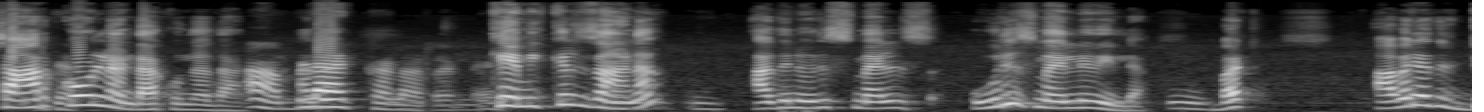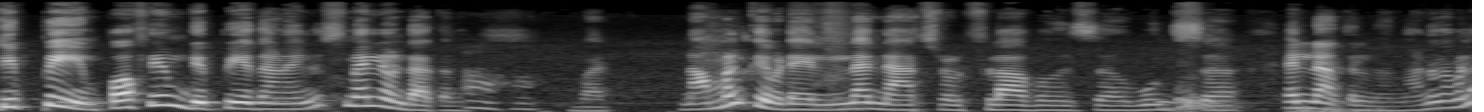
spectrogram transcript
ചാർക്കോളിൽ ഉണ്ടാക്കുന്നതാണ്. ബ്ലാക്ക് കളർ കെമിക്കൽസ് ആണ്. അതിനൊരു സ്മെൽസ് ഒരു സ്മെല്ലിനില്ല ഇല്ല. ബട്ട് അവരത് ഡിപ്പ് ചെയ്യും. പെർഫ്യൂം ഡിപ്പ് ചെയ്താണ് അതിന് സ്മെൽ ഉണ്ടാക്കുന്നത്. ബട്ട് നമ്മൾക്ക് ഇവിടെ എല്ലാം നാച്ചുറൽ ഫ്ലവേഴ്സ് വുഡ്സ് എല്ലാത്തിൽ നിന്നാണ് നമ്മൾ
